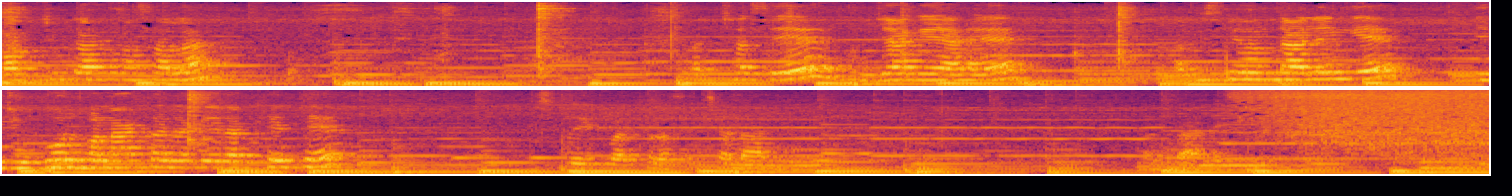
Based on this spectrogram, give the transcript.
पक चुका है मसाला। अच्छा से भुजा गया है। अब इसमें हम डालेंगे ये जो घोल बना कर रखे रखे थे, इसको एक बार थोड़ा सा चला लेंगे और डालेंगे।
